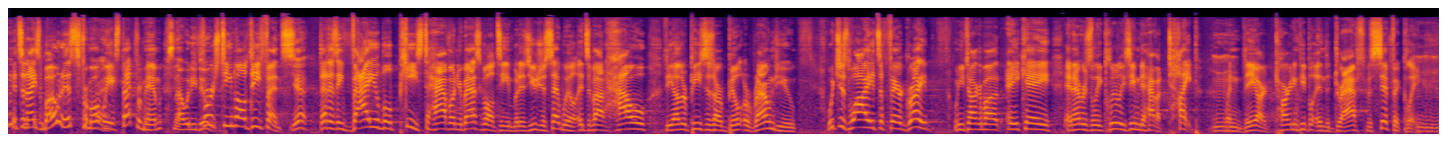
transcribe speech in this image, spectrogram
It's a nice bonus from what we expect from him. It's not what he do. First team all defense. Yeah. That is a valuable piece to have on your basketball team. But as you just said, Will, it's about how the other pieces are built around you, which is why it's a fair gripe when you talk about AK and Eversley clearly seem to have a type when mm-hmm. they are targeting people in the draft specifically. Mm-hmm.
